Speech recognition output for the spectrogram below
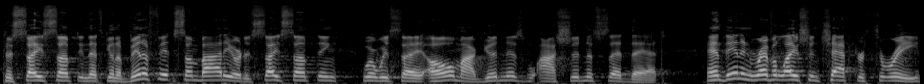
to say something that's going to benefit somebody or to say something where we say, oh my goodness, I shouldn't have said that. And then in Revelation chapter 3,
